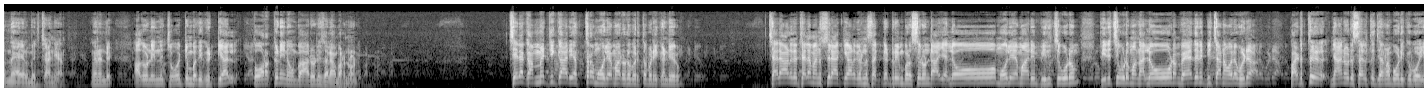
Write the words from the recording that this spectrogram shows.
അന്ന് അയാൾ മരിച്ചാനെയാണ് അങ്ങനെയുണ്ട്. അതുകൊണ്ട് ഇന്ന് ചോറ്റുമ്പതി കിട്ടിയാൽ തുറക്കണിന് മുമ്പ് ആരോടും സലാം പറഞ്ഞോണ്ട്. ചില കമ്മിറ്റിക്കാർ എത്ര മൂല്യന്മാരോട് പൊരുത്തപ്പെടിക്കേണ്ടി വരും? ചില ആളുകൾ ചില മനസ്സിലാക്കിയ ആളുകളുടെ സെക്രട്ടറിയും പ്രസിഡന്റായി എല്ലാ മൂല്യന്മാരും പിരിച്ചുവിടും പിരിച്ചുവിടുമ്പോൾ നല്ലോണം വേദനിപ്പിച്ചാണ് അവരെ വിടുക. പടുത്ത് ഞാനൊരു സ്ഥലത്ത് ജനബോഡിക്ക് പോയി.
